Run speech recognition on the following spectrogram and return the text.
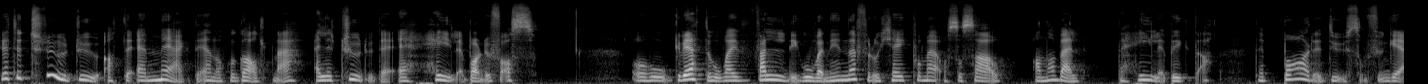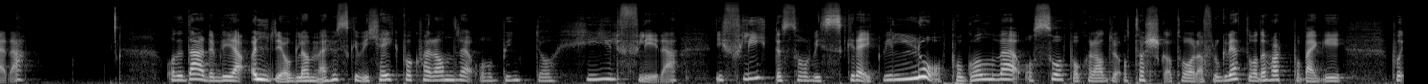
Grete, tror du at det er meg det er noe galt med, eller tror du det er hele Bardufoss? Og hun, Grete hun var ei veldig god venninne, for hun kjekk på meg, og så sa hun Annabelle, det er hele bygda. Det er bare du som fungerer. Og det der det blir jeg aldri å glemme. Jeg husker vi kjekk på hverandre og begynte å hylflire. Vi flirte så vi skreik. Vi lå på gulvet og så på hverandre og tørska tårer. For Grete hadde hørt på meg i, på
